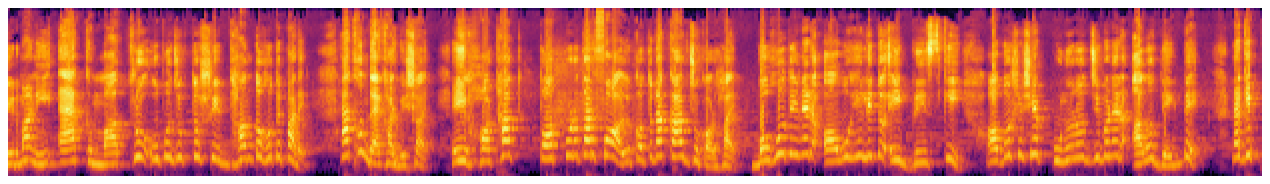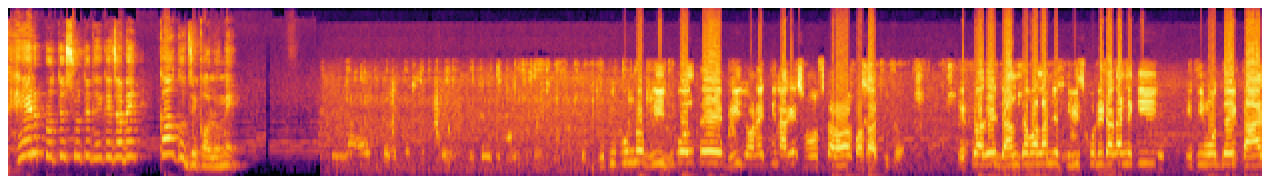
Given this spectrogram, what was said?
নির্মাণই একমাত্র উপযুক্ত সিদ্ধান্ত হতে পারে। এখন দেখার বিষয়, এই হঠাৎ তৎপরতার ফল কতটা কার্যকর হয়? বহুদিনের অবহেলিত এই ব্রিজ কি অবশেষে পুনরুজ্জীবনের আলো দেখবে? নাকি ফের প্রতিশ্রুতি থেকে যাবে কাগজে কলমে? ঝুঁকিপূর্ণ ব্রিজ বলতে ব্রিজ অনেকদিন আগে সংস্কার হওয়ার কথা ছিল। একটু আগে জানতে পারলাম যে তিরিশ কোটি টাকা নাকি ইতিমধ্যেই কাজ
